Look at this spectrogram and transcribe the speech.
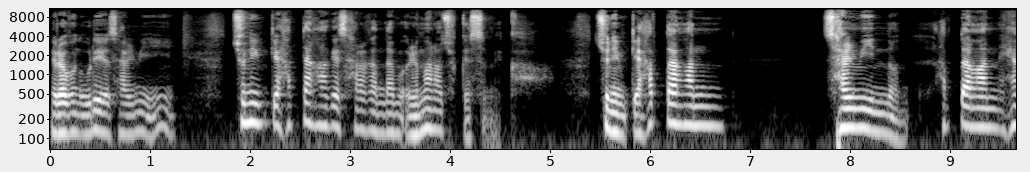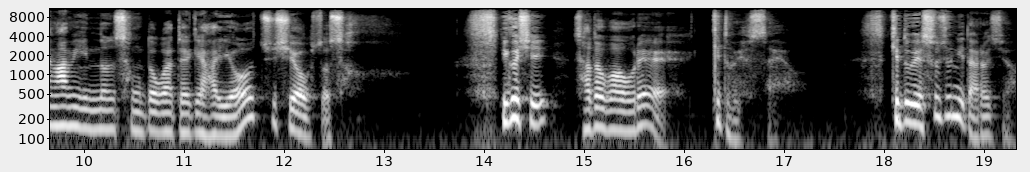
여러분 우리의 삶이 주님께 합당하게 살아간다면 얼마나 좋겠습니까? 주님께 합당한 삶이 있는 합당한 행함이 있는 성도가 되게 하여 주시옵소서. 이것이 사도 바울의 기도였어요. 기도의 수준이 다르죠.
